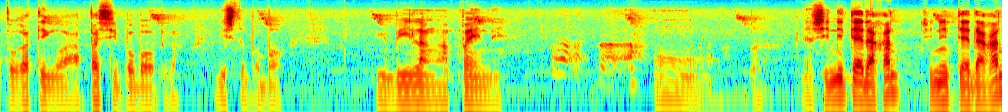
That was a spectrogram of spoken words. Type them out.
tuh kata tengok apa sih bawa bilang. Bisa bawa. Dia bilang apa ini? Oh, ya sini tiada kan? Sini tiada kan?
